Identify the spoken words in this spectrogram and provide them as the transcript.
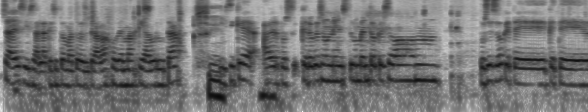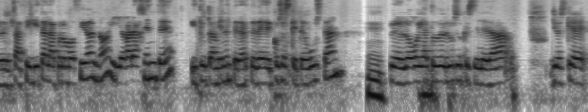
O sea, es Isa la que se toma todo el trabajo de magia bruta. Sí. Y sí que, a ver, pues creo que es un instrumento que son. Pues eso, que te, que te facilita la promoción, ¿no? Y llegar a gente y tú también enterarte de cosas que te gustan Mm. Pero luego ya todo el uso que se le da, yo es que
